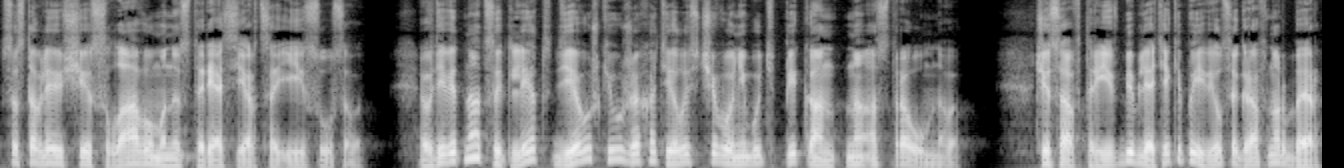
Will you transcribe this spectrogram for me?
составляющее славу монастыря сердца Иисусова. В 19 лет девушке уже хотелось чего-нибудь пикантно-остроумного. Часа в три в библиотеке появился граф Норбер,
